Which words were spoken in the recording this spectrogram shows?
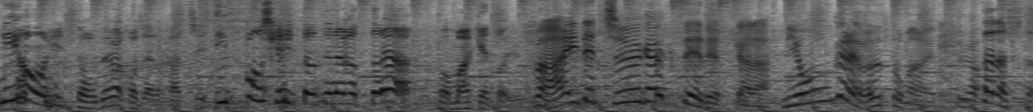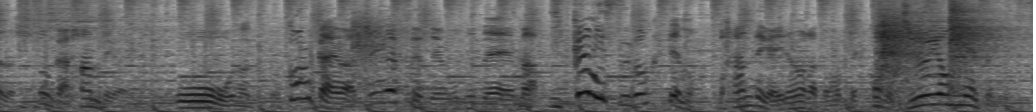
2本ヒットを打てばこちらの勝ち。1本しかヒットを打てなかったら、まあ、負けという。まあ相手中学生ですから2本ぐらいは打っとかないと。ただしただし今回ハンデがありますおおなんですか？今回は中学生ということで、まあ、いかにすごくても、まあ、ハンデがいるのかと思って今回14メートルです。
